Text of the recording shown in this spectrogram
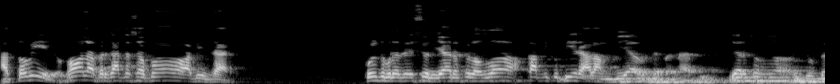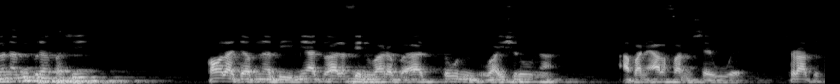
At-Tawil. Qala berkata sapa Abi Dzar. Qultu sun ya Rasulullah, kami kupira alam biya udah Nabi. Ya Rasulullah, jumlah Nabi berapa sih? Qala jawab Nabi, mi'atu alfin wa rabaatun wa isruna. Apa nih alfan sewe? 124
